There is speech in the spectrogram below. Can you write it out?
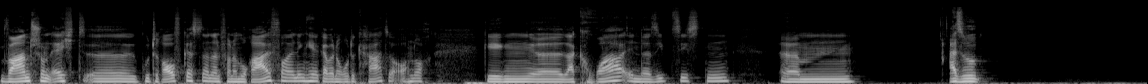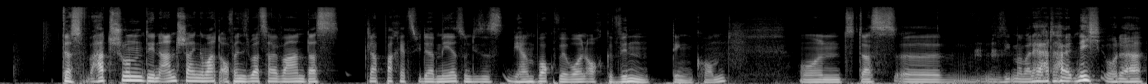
waren schon echt äh, gut drauf gestern, dann von der Moral vor allen Dingen her, gab eine rote Karte auch noch gegen äh, Lacroix in der 70. Ähm, also das hat schon den Anschein gemacht, auch wenn sie Überzahl waren, dass Gladbach jetzt wieder mehr so dieses, wir haben Bock, wir wollen auch gewinnen, Ding kommt. Und das äh, sieht man bei der Hertha halt nicht oder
